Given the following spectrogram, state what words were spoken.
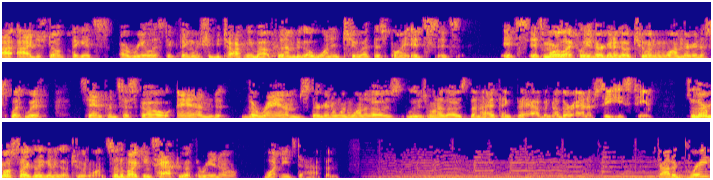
I, I just don't think it's a realistic thing we should be talking about for them to go one and two at this point. It's it's it's it's more likely they're going to go two and one. They're going to split with San Francisco and the Rams. They're going to win one of those, lose one of those. Then I think they have another NFC East team. So they're most likely going to go two and one. So the Vikings have to go three and zero. Oh. What needs to happen? Got a great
